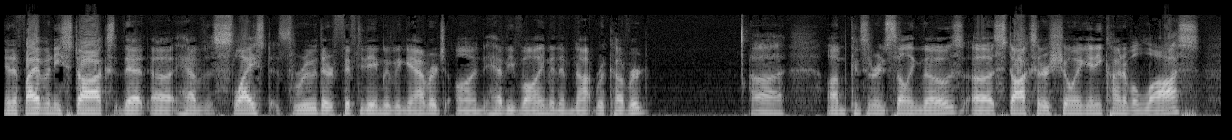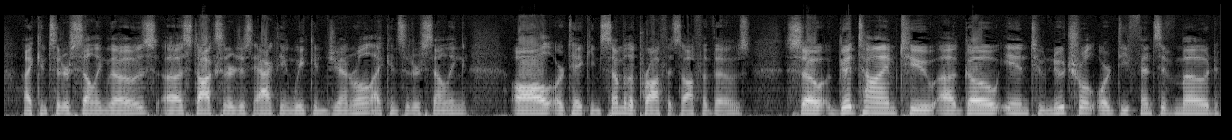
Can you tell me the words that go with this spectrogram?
And if I have any stocks that uh, have sliced through their 50-day moving average on heavy volume and have not recovered, uh, I'm considering selling those. Uh, stocks that are showing any kind of a loss, I consider selling those. Uh, stocks that are just acting weak in general, I consider selling all or taking some of the profits off of those. So, a good time to uh, go into neutral or defensive mode.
